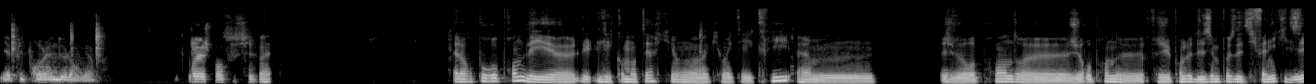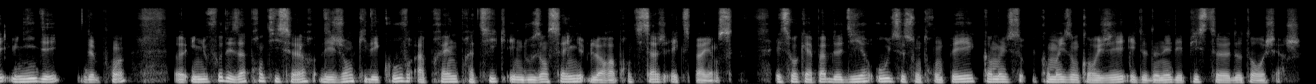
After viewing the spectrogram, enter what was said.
il n'y a plus de problème de langue. Hein. Ouais, je pense aussi. Alors, pour reprendre les, euh, les, les, commentaires qui ont, qui ont été écrits, euh, je vais reprendre, euh, je vais reprendre, euh, je vais prendre le deuxième poste de Tiffany qui disait une idée de point. Euh, il nous faut des apprentisseurs, des gens qui découvrent, apprennent, pratiquent et nous enseignent leur apprentissage et expérience et soient capables de dire où ils se sont trompés, comment ils, comment ils ont corrigé et de donner des pistes d'auto-recherche.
